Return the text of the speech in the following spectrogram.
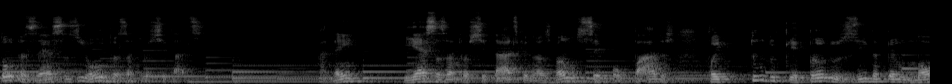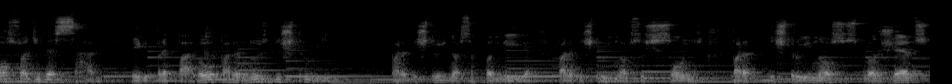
todas essas e outras atrocidades. Amém? E essas atrocidades que nós vamos ser poupados foi tudo que produzida pelo nosso adversário. Ele preparou para nos destruir, para destruir nossa família, para destruir nossos sonhos, para destruir nossos projetos,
